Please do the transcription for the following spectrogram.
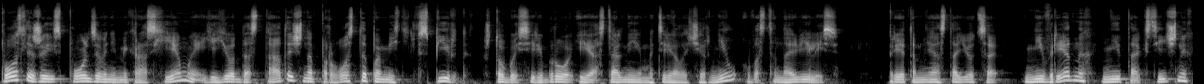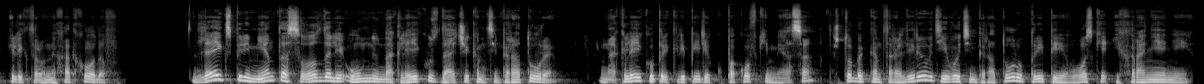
После же использования микросхемы ее достаточно просто поместить в спирт, чтобы серебро и остальные материалы чернил восстановились. При этом не остается ни вредных, ни токсичных электронных отходов. Для эксперимента создали умную наклейку с датчиком температуры. Наклейку прикрепили к упаковке мяса, чтобы контролировать его температуру при перевозке и хранении.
